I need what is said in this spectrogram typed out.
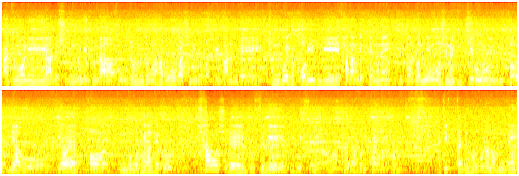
아주머니 아저씨 분들이 좀 나와서 오전 운동을 하고 가시는 경우가 되게 많은데 정부에서 거리두기 4단계 때문에 일단 런닝머신을 6km 이하로 뛰어야 더 운동을 해야 되고 샤워실을 못 쓰게 되고 있어요. 그러다 보니까 이제 좀 아직까지 환불은 없는데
